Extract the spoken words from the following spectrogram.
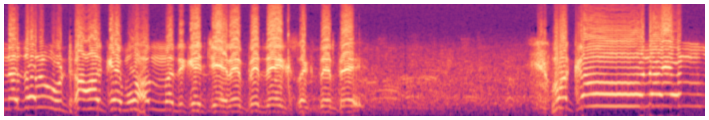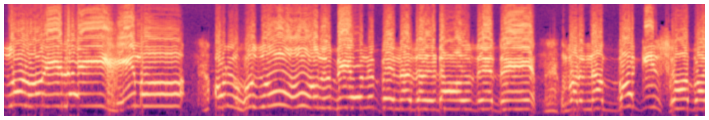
نظر اٹھا کے محمد کے چہرے پہ دیکھ سکتے تھے۔ وکان ینظر الیہما اور حضور بھی ان پہ نظر ڈالتے تھے، ورنہ باقی صحابہ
